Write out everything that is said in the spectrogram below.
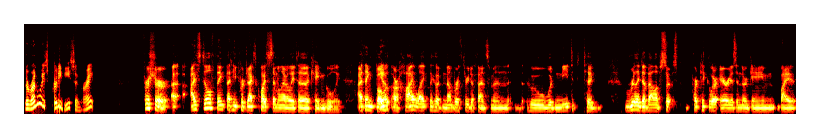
the runway is pretty decent, right? For sure. I, I, still think that he projects quite similarly to Kaiden Guhle. I think both yeah. are high likelihood number three defensemen who would need to, to really develop certain particular areas in their game by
